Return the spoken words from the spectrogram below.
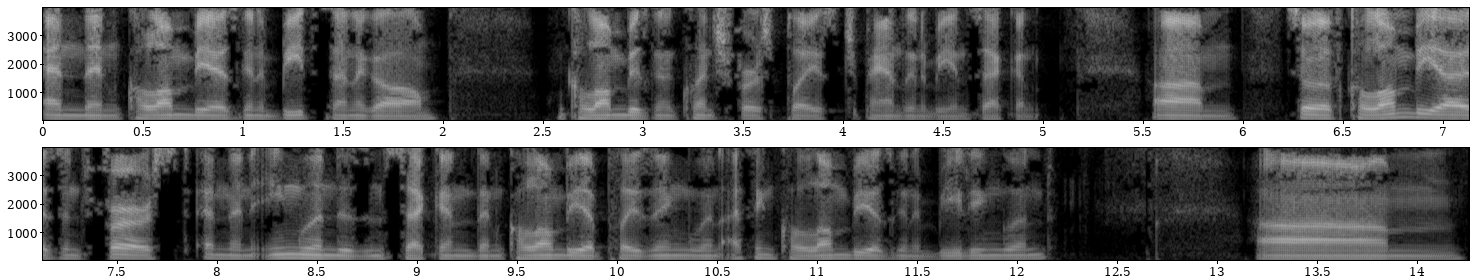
and then Colombia is going to beat Senegal. And Colombia is going to clinch first place. Japan's going to be in second. Um, so if Colombia is in first and then England is in second, then Colombia plays England. I think Colombia is going to beat England. Um,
